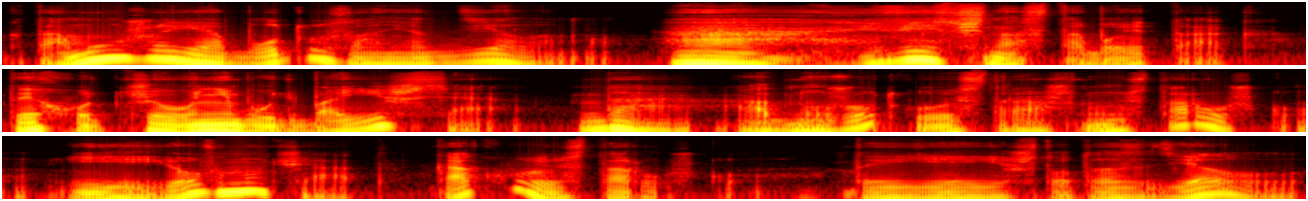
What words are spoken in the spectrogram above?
К тому же я буду занят делом. А, вечно с тобой так. Ты хоть чего-нибудь боишься? Да, одну жуткую страшную старушку и ее внучат. Какую старушку? Ты ей что-то сделал?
